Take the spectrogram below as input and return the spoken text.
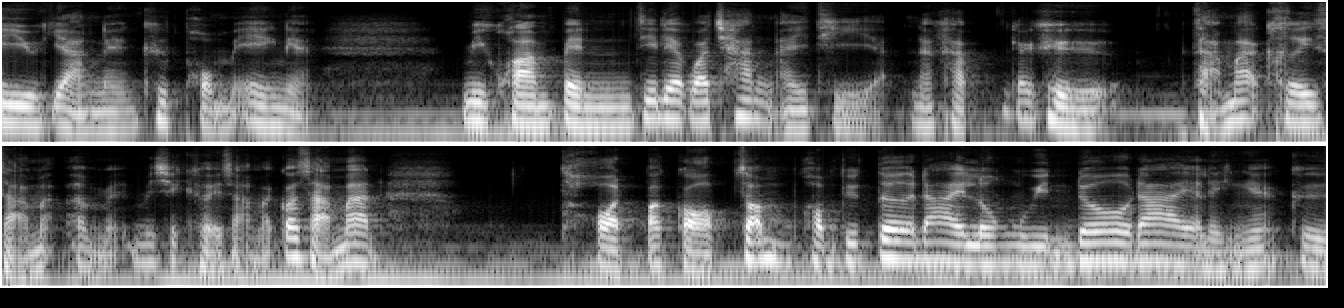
ดีอยู่อย่างหนึ่งคือผมเองเนี่ยมีความเป็นที่เรียกว่าช่างไอทีนะครับ ก็คือสามารถเคยสามารถไม่ไม่ใช่เคยสามารถก็สามารถ ถอดประกอบซ่อมคอมพิวเตอร์ได้ลง Windows ได้อะไรอย่างเงี้ยคือ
